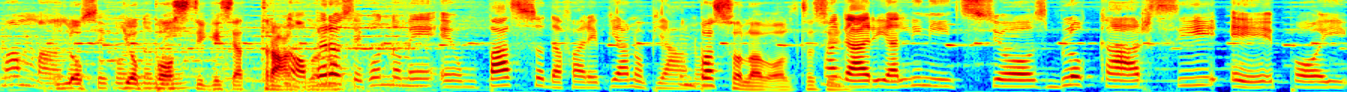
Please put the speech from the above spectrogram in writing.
Man mano, lo- gli secondo me. opposti che si attraggono. No, però secondo me è un passo da fare piano piano. Un passo alla volta, sì. Magari all'inizio sbloccarsi e poi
